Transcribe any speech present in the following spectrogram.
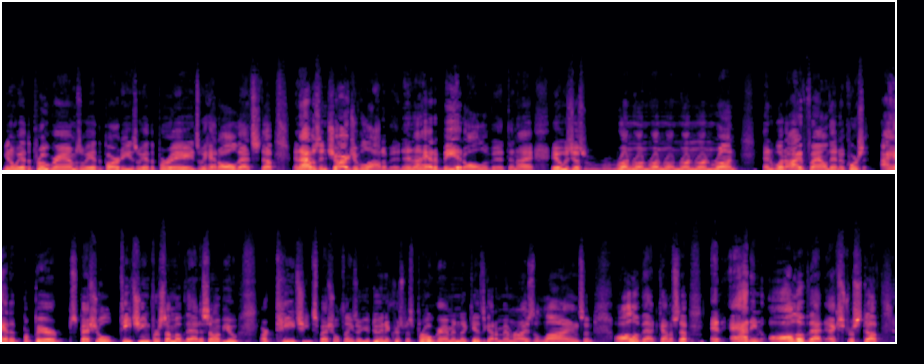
you know we had the programs, we had the parties, we had the parades, we had all that stuff, and I was in charge of a lot of it, and I had to be at all of it, and I it was just run, run, run, run, run, run, run. And what I found then, of course, I had to prepare special teaching for some of that. As some of you are teaching special things, or you're doing a Christmas program and the kids got to memorize the lines and all of that kind of stuff. And adding all of that extra stuff,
